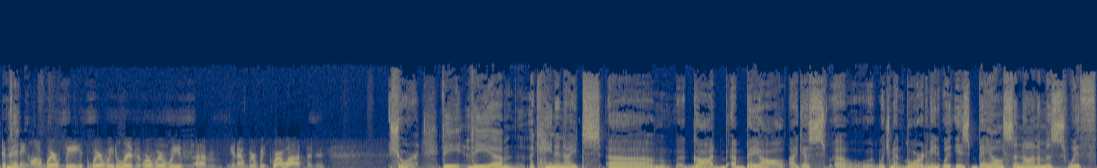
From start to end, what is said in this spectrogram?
depending on where we where we live or where we've, um, you know, where we grow up and. Sure. The the um, the Canaanite um, god uh, Baal, I guess, uh, which meant Lord. I mean, is Baal synonymous with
